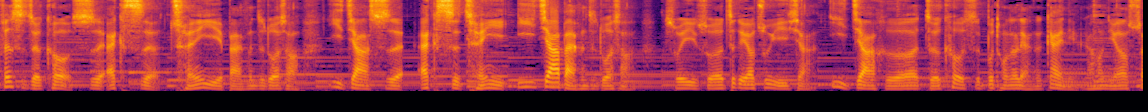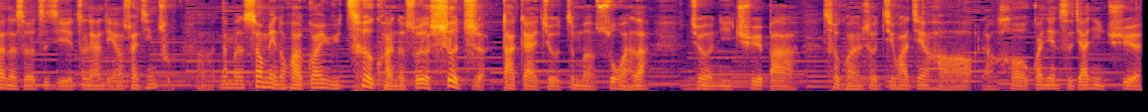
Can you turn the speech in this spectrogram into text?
分时折扣是 x 乘以。百分之多少？溢价是 x 乘以一加百分之多少？所以说这个要注意一下，溢价和折扣是不同的两个概念。然后你要算的时候，自己这两点要算清楚啊。那么上面的话，关于测款的所有设置，大概就这么说完了。就你去把测款的时候计划建好，然后关键词加进去，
